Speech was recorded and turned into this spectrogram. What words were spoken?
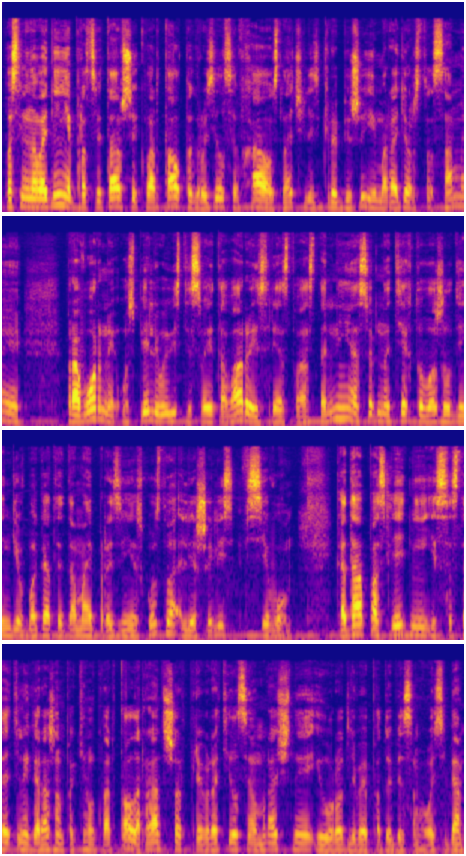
После наводнения процветавший квартал погрузился в хаос, начались грабежи и мародерство. Самые проворные успели вывести свои товары и средства, остальные, особенно те, кто вложил деньги в богатые дома и произведения искусства, лишились всего. Когда последний из состоятельных горожан покинул квартал, Раджшар превратился в мрачное и уродливое подобие самого себя.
